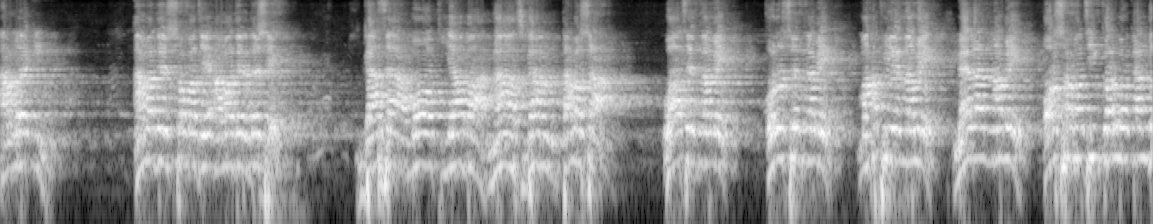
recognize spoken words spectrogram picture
আমরা কি? আমাদের সমাজে, আমাদের দেশে গাঁজা, মদ, ইয়াবা, নাচ, গান, তামাশা, ওয়াজের নামে, ওরসের নামে, মাহফিলের নামে মেলার নামে অসামাজিক কর্মকাণ্ড,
